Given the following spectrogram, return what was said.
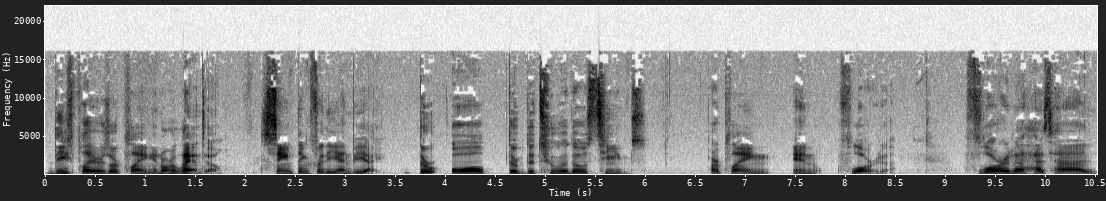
These players are playing in Orlando. Same thing for the NBA. They're all they're, the two of those teams are playing in Florida. Florida has had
